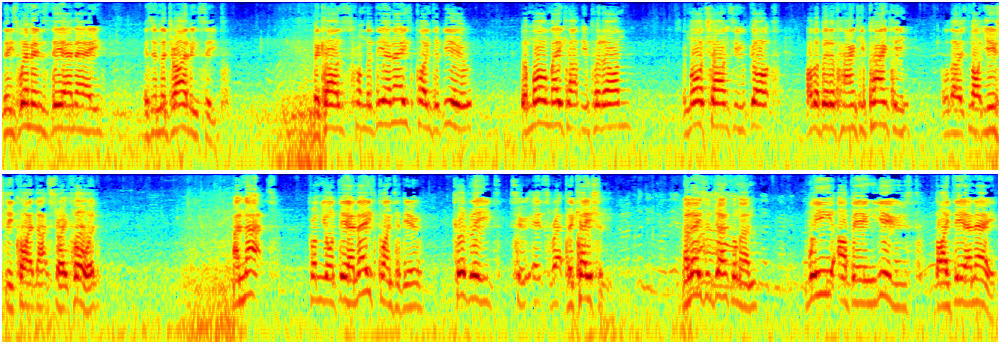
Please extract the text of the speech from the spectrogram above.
these women's DNA is in the driving seat. Because from the DNA's point of view, the more makeup you put on, the more chance you've got of a bit of hanky-panky, although it's not usually quite that straightforward. And that, from your DNA's point of view, could lead to its replication. Now, ladies and gentlemen, we are being used by DNA.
